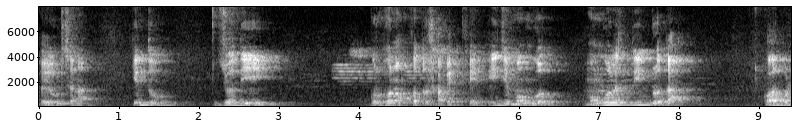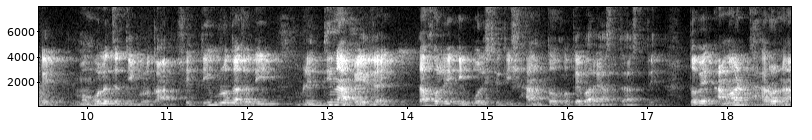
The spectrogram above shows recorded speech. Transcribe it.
হয়ে উঠছে না। কিন্তু যদি গ্রহ নক্ষত্র সাপেক্ষে এই যে মঙ্গল মঙ্গলের তীব্রতা কর্কটে মঙ্গলের যে তীব্রতা সেই তীব্রতা যদি বৃদ্ধি না পেয়ে যায় তাহলে এই পরিস্থিতি শান্ত হতে পারে আস্তে আস্তে। তবে আমার ধারণা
